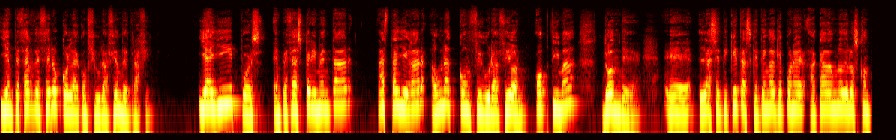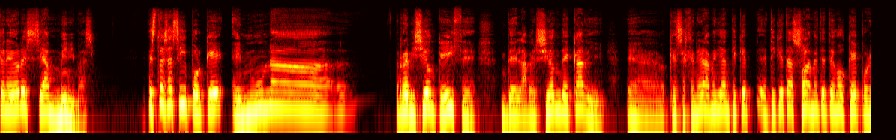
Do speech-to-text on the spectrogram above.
y empezar de cero con la configuración de tráfico. Y allí pues empecé a experimentar hasta llegar a una configuración óptima donde eh, las etiquetas que tenga que poner a cada uno de los contenedores sean mínimas. Esto es así porque en una revisión que hice de la versión de CADI eh, que se genera mediante etiquetas, solamente tengo que poner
